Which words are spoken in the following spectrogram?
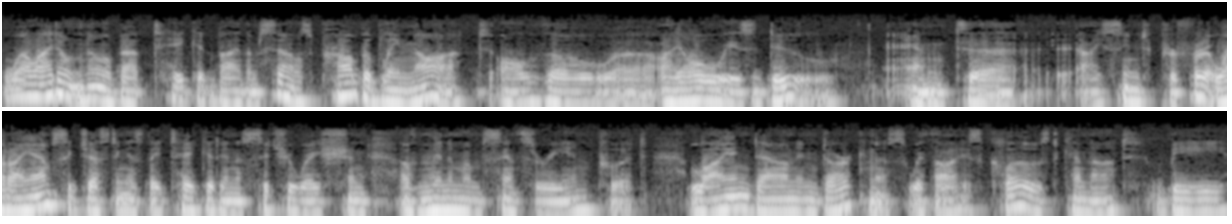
Well, I don't know about take it by themselves. Probably not, although uh, I always do. And uh, I seem to prefer it. What I am suggesting is they take it in a situation of minimum sensory input. Lying down in darkness with eyes closed cannot be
